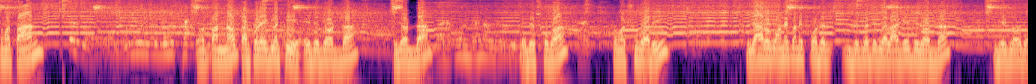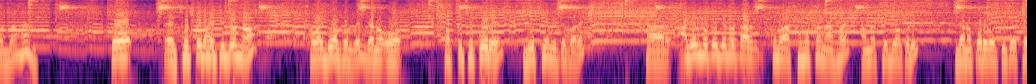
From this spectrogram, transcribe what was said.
তোমার পান। তোমার পান নাও তারপরে এগুলা কি? এই যে জর্দা, এই জর্দা, এই যে শোভা, তোমার সুবারি। এই যে আরও অনেক অনেক পদের যেগুলো যেগুলো লাগে, যে জর্দা যেগুলো জর্দা হ্যাঁ? তো ছোট্ট ভাইটির জন্য সবাই দোয়া করবেন যেন ও সবকিছু করে গুছিয়ে নিতে পারে। আর আগের মতো যেন তার কোনো সমস্যা না হয়, আমরা সেই দোয়া করি যেন পরবর্তীতে সে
